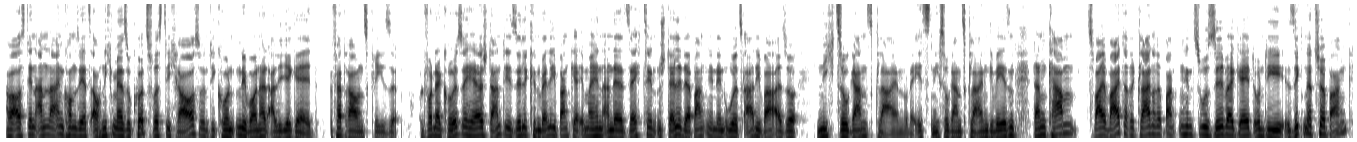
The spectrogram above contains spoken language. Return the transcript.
Aber aus den Anleihen kommen sie jetzt auch nicht mehr so kurzfristig raus und die Kunden, die wollen halt alle ihr Geld. Vertrauenskrise. Und von der Größe her stand die Silicon Valley Bank ja immerhin an der 16. Stelle der Banken in den USA. Die war also nicht so ganz klein oder ist nicht so ganz klein gewesen. Dann kamen zwei weitere kleinere Banken hinzu, Silvergate und die Signature Bank.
